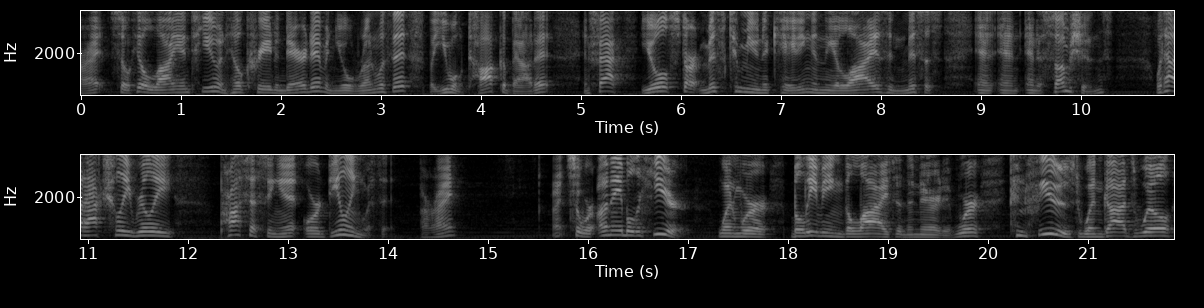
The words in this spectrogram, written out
All right, so he'll lie into you and he'll create a narrative and you'll run with it, but you won't talk about it. In fact, you'll start miscommunicating in the lies and, mis- and, and, and assumptions without actually really processing it or dealing with it. All right? All right, so we're unable to hear when we're believing the lies in the narrative. We're confused when God's will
